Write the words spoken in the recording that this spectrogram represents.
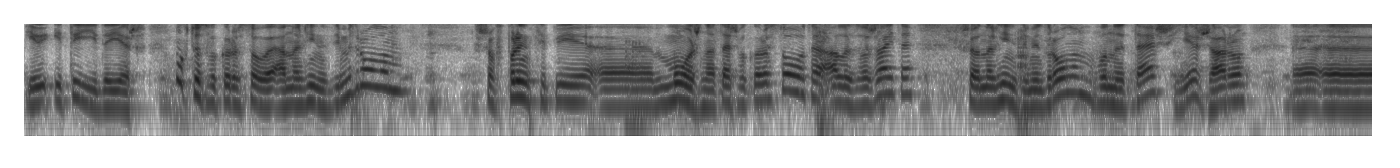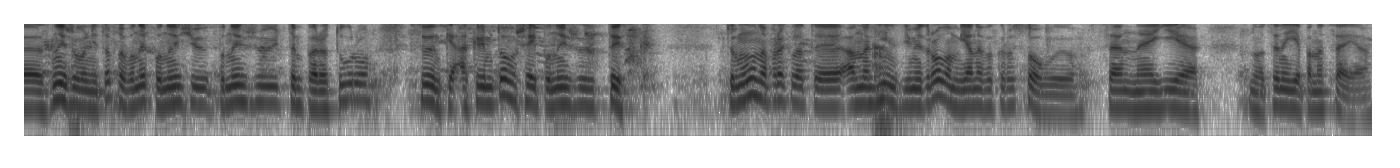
І, і ти їй даєш. Ну, хтось використовує анальгін з дімедролом, що в принципі е, можна теж використовувати, але зважайте, що анальгін з дімедролом вони теж є жаро. Е, е, Знижувальні, тобто вони понижують, понижують температуру свинки, а крім того, ще й понижують тиск. Тому, наприклад, е, анальгін з дімедролом я не використовую. Це не є, ну, це не є панацея.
